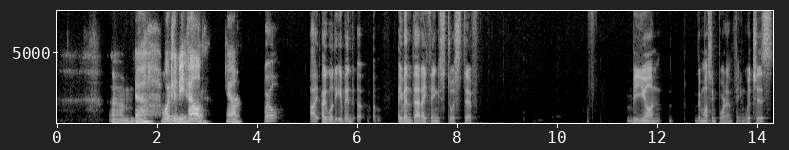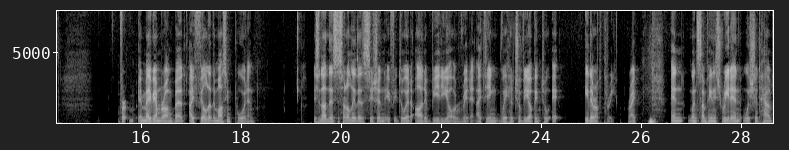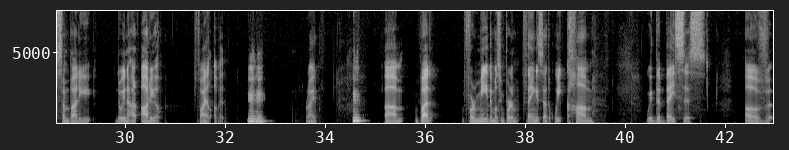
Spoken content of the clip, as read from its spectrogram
um, yeah, what can be held? Yeah. Well, I I would even uh, um, even that I think is to a step beyond the most important thing, which is for and maybe I'm wrong, but I feel that the most important is not necessarily the decision if you do it audio, video, or written. I think we should be open to either of three, right? Mm-hmm. And when something is written, we should have somebody doing an audio file of it. Mm-hmm. Right? Mm-hmm. Um, but for me, the most important thing is that we come with the basis of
